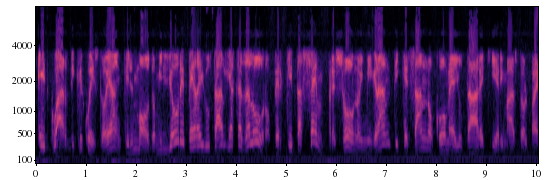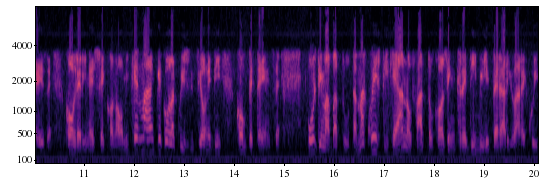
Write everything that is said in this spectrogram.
e, guardi che questo è anche il modo migliore per aiutarli a casa loro, perché da sempre sono i migranti che sanno come aiutare chi è rimasto al paese con le rimesse economiche, ma anche con l'acquisizione di competenze. Ultima battuta, ma questi che hanno fatto cose incredibili per arrivare qui,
